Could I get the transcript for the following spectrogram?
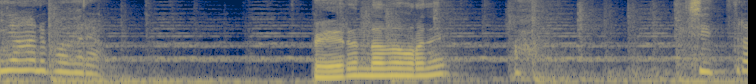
ഞാനിപ്പോ വരാം. പേരെന്താന്ന് പറഞ്ഞേ? ചിത്ര.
